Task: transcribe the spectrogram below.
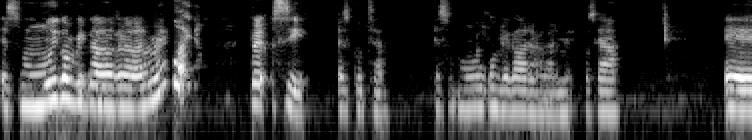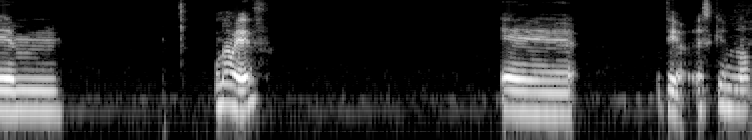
Es muy complicado regalarme. Bueno, Pero sí, escucha, es muy complicado regalarme. O sea, em, una vez... eh, tío, es que no...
